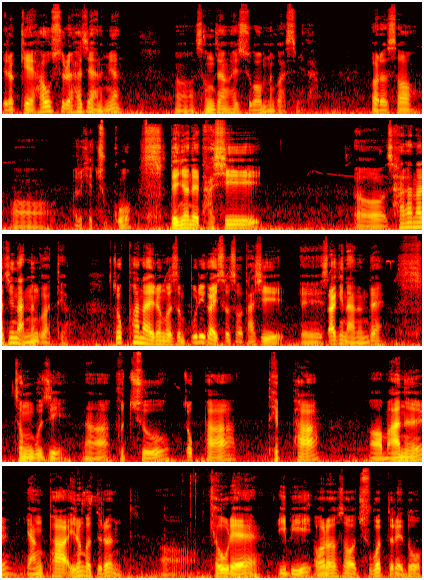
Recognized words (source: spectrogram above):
이렇게 하우스를 하지 않으면 어, 성장할 수가 없는 것 같습니다. 얼어서 어, 이렇게 죽고 내년에 다시 어, 살아나지는 않는 것 같아요. 쪽파나 이런 것은 뿌리가 있어서 다시 에, 싹이 나는데 정구지나 부추, 쪽파, 대파, 어, 마늘, 양파 이런 것들은 어, 겨울에 잎이 얼어서 죽었더라도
